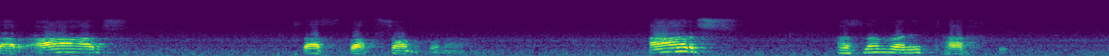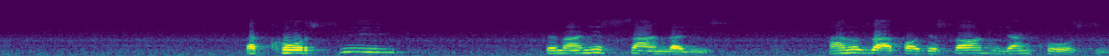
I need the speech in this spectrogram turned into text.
در عرش دست افشان کنن عرش اصلا معنی تخته. و کرسی به معنی صندلی است. هنوز در پاکستان میگن کرسی.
